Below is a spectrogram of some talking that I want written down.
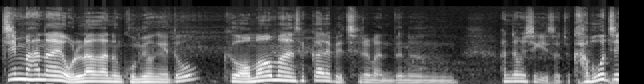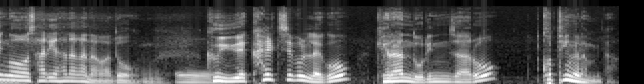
찜 하나에 올라가는 고명에도 그 어마어마한 색깔의 배치를 만드는 한정식이 있었죠. 갑오징어 살이 하나가 나와도 오. 그 위에 칼집을 내고 계란 노린자로 코팅을 합니다.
